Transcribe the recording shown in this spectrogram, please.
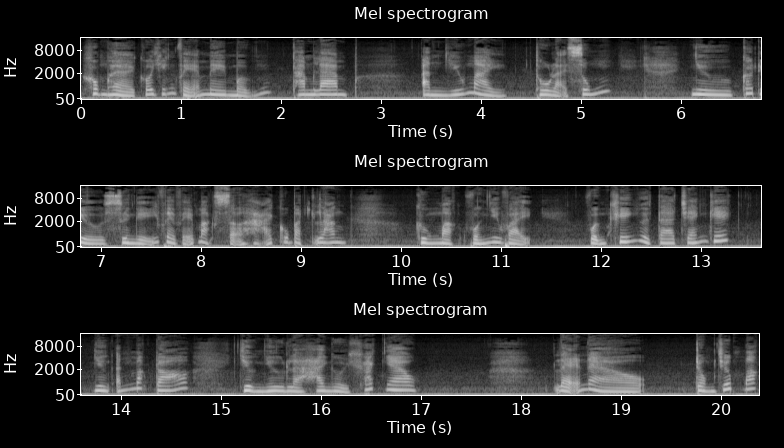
Không hề có dáng vẻ mê mẩn, Tham lam. Anh nhíu mày, Thu lại súng. Như có điều suy nghĩ về vẻ mặt sợ hãi của Bạch Lăng. Gương mặt vẫn như vậy, Vẫn khiến người ta chán ghét, Nhưng ánh mắt đó dường như là hai người khác nhau. Lẽ nào trong chớp mắt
